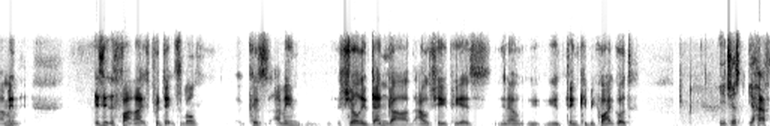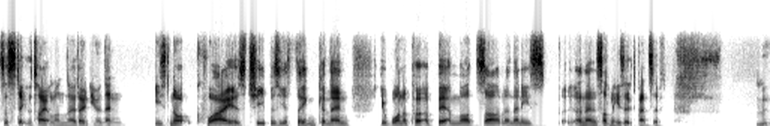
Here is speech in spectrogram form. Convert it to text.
I mean, is it the fact that it's predictable? Because I mean, surely Dengar, how cheap he is, you know, you, you'd think he'd be quite good. You just you have to stick the title on there, don't you? And then he's not quite as cheap as you think, and then you want to put a bit of mods on, and then he's and then suddenly he's expensive. Hmm.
